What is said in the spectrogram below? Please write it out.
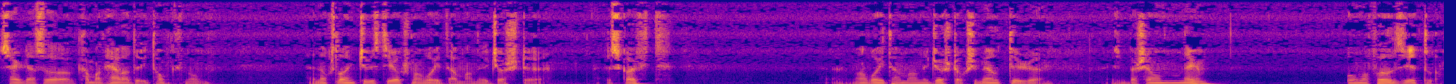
särskilt så kan man häva det i tanken om en så långt visst det också man vet att man är just uh, skrift man vet att man är just också möter uh, personer och man följer sig ytterligare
